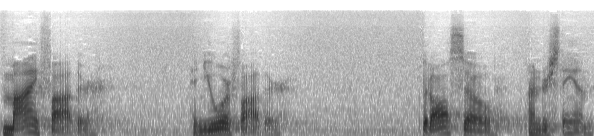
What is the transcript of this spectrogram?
my Father and your Father. But also understand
